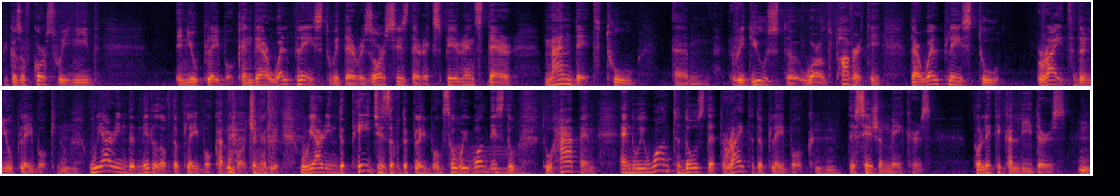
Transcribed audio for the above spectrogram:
because, of course, we need a new playbook, and they are well placed with their resources, their experience, their mandate to um, reduce the world poverty. They're well placed to write the new playbook. You know, mm-hmm. we are in the middle of the playbook, unfortunately. we are in the pages of the playbook, so we want this to, ah. to happen, and we want those that write the playbook, mm-hmm. decision makers, political leaders, mm.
